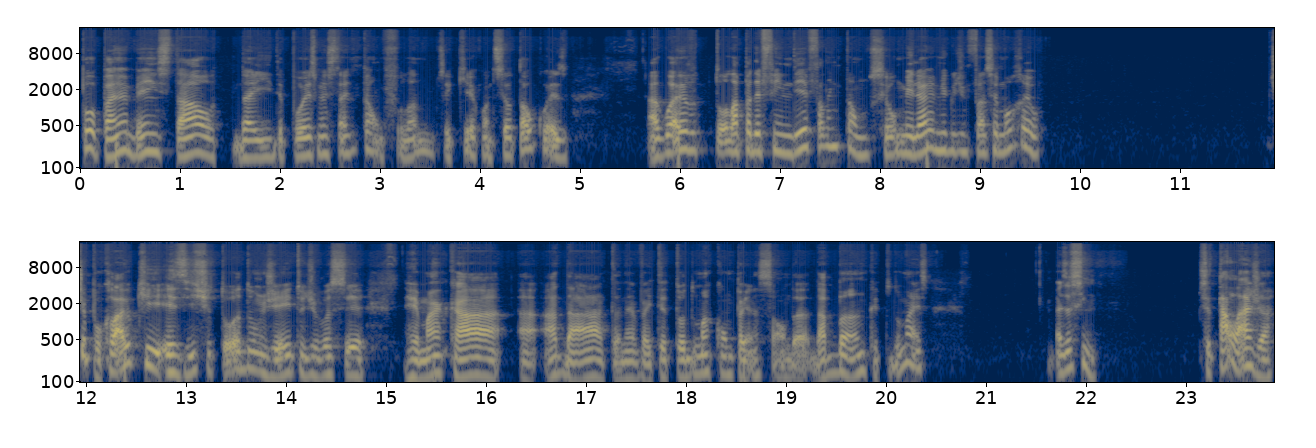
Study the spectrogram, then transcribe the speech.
pô, parabéns, tal. Daí depois, mais tarde, então, fulano, não sei o que, aconteceu tal coisa. Agora eu tô lá para defender falo, então, seu melhor amigo de infância morreu. Tipo, claro que existe todo um jeito de você remarcar a, a data, né? Vai ter toda uma compreensão da, da banca e tudo mais. Mas assim, você tá lá já.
